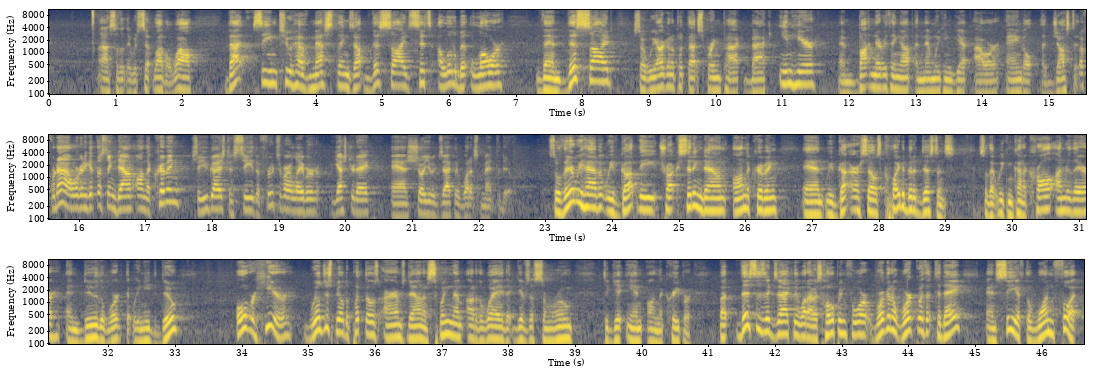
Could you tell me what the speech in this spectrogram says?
uh, so that they would sit level. Well, that seemed to have messed things up. This side sits a little bit lower than this side, so we are going to put that spring pack back in here and button everything up and then we can get our angle adjusted. But for now, we're gonna get this thing down on the cribbing so you guys can see the fruits of our labor yesterday and show you exactly what it's meant to do. So there we have it. We've got the truck sitting down on the cribbing and we've got ourselves quite a bit of distance so that we can kind of crawl under there and do the work that we need to do. Over here, we'll just be able to put those arms down and swing them out of the way. That gives us some room to get in on the creeper. But this is exactly what I was hoping for. We're gonna work with it today and see if the one foot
